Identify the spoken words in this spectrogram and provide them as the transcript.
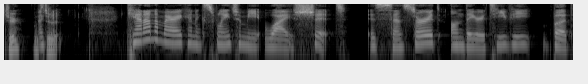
Sure, let's do it. Can an American explain to me why shit is censored on their TV, but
